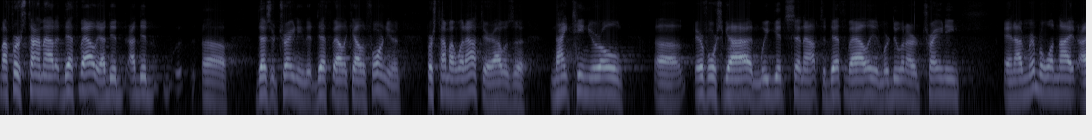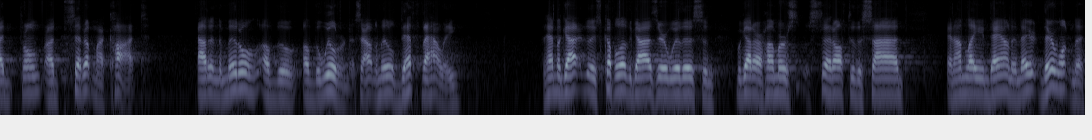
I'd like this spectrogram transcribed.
My first time out at Death Valley, I did, I did uh, desert training at Death Valley, California. First time I went out there, I was a 19 year old uh, Air Force guy, and we get sent out to Death Valley, and we're doing our training. And I remember one night I'd, thrown, I'd set up my cot out in the middle of the, of the wilderness, out in the middle of Death Valley. And had my guy, there's a couple other guys there with us, and we got our Hummers set off to the side. And I'm laying down, and they're, they're wanting to,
